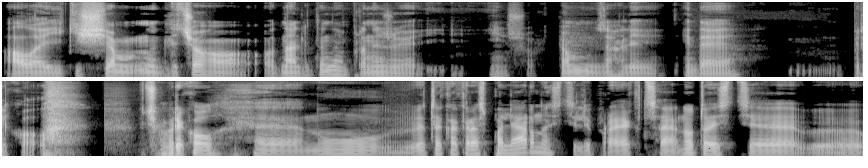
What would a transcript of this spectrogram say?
Але які ще ну, для чого одна людина принижує іншу? В чому взагалі ідея прикол? В чем прикол? Э, ну, это как раз полярность или проекция. Ну, то есть э, э,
